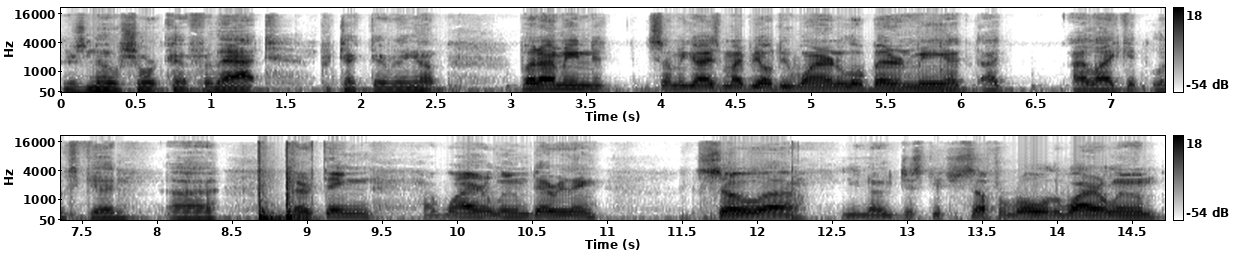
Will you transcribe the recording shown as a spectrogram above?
there's no shortcut for that. Protect everything up. But I mean, some of you guys might be able to do wiring a little better than me. I I, I like it. looks good. Uh, everything I wire loomed everything. So uh, you know, just get yourself a roll of the wire loom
